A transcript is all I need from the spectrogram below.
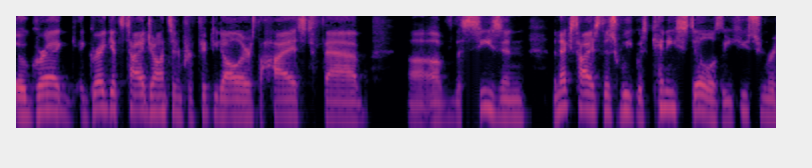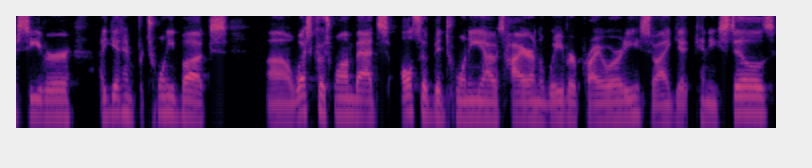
So Greg Greg gets Ty Johnson for fifty dollars, the highest fab uh, of the season. The next highest this week was Kenny Stills, the Houston receiver. I get him for 20 bucks. Uh, West Coast Wombats also bid 20. I was higher on the waiver priority, so I get Kenny Stills.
